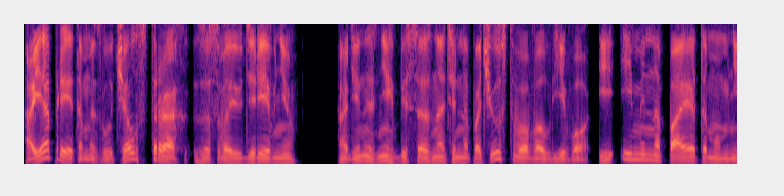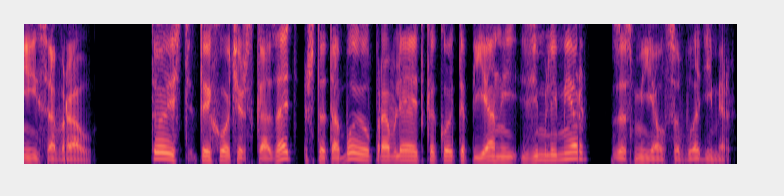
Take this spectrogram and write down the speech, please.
А я при этом излучал страх за свою деревню. Один из них бессознательно почувствовал его, и именно поэтому мне и соврал. «То есть ты хочешь сказать, что тобой управляет какой-то пьяный землемер?» — засмеялся Владимир.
